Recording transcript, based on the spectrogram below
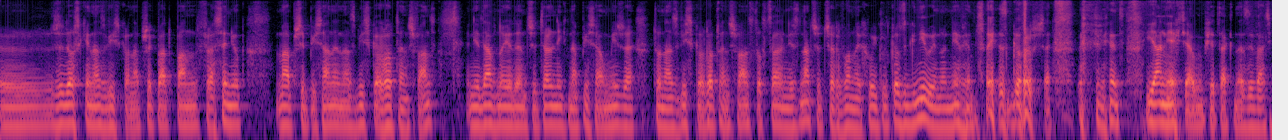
y, żydowskie nazwisko. Na przykład pan Fraseniuk ma przypisane nazwisko Rottenschwanz. Niedawno jeden czytelnik napisał mi, że to nazwisko Rottenschwanz to wcale nie znaczy czerwony chuj, tylko zgniły. No nie wiem, co jest gorsze. Więc ja nie chciałbym się tak nazywać.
